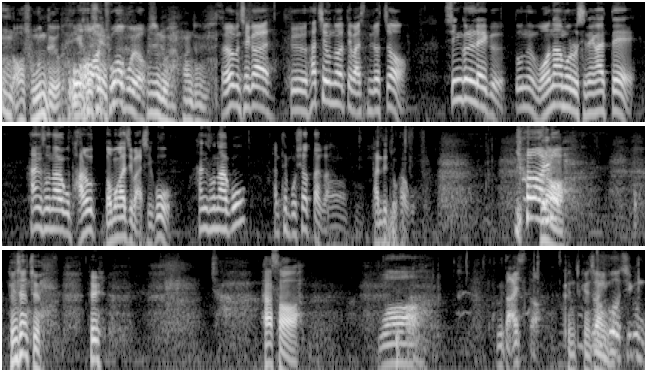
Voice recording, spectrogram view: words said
음, 어 좋은데요? 이게 와 훨씬, 좋아 보여 훨씬 좋아요. 완전. 여러분 제가 그 하체 운동할 때 말씀드렸죠 싱글 레그 또는 원암으로 진행할 때 한 손하고 바로 넘어가지 마시고 한 손하고 한 템포 쉬었다가 반대쪽 하고 야 이거 하나. 괜찮죠? 둘, 다섯. 와 이거 나이스다 괜, 야, 괜찮은 이거 거. 지금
